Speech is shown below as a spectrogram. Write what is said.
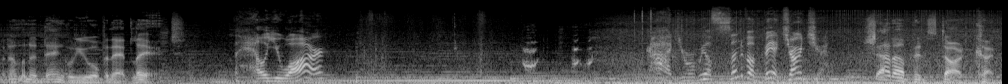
but I'm gonna dangle you over that ledge. The hell you are? God, you're a real son of a bitch, aren't you? Shut up and start cutting.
